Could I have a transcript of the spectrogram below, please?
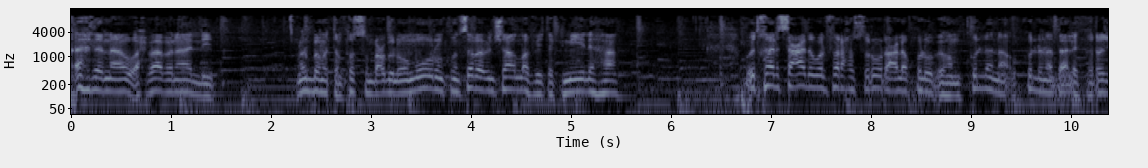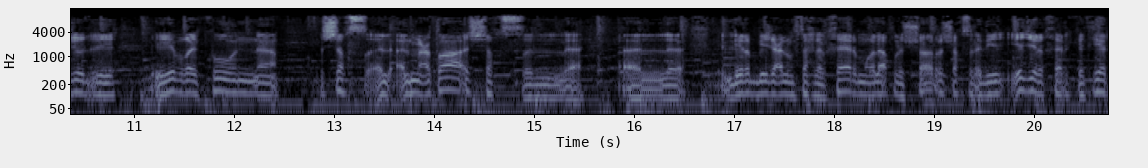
لأهلنا وأحبابنا اللي ربما تنقصهم بعض الأمور. ونكون سبب إن شاء الله في تكميلها وإدخال السعادة والفرح والسرور على قلوبهم. كلنا وكلنا ذلك. الرجل اللي يبغى يكون الشخص المعطاء الشخص اللي ربي يجعله مفتاح للخير مغلاق للشر الشخص الذي يجري الخير الكثير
